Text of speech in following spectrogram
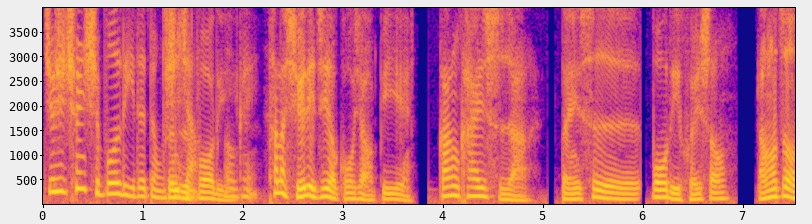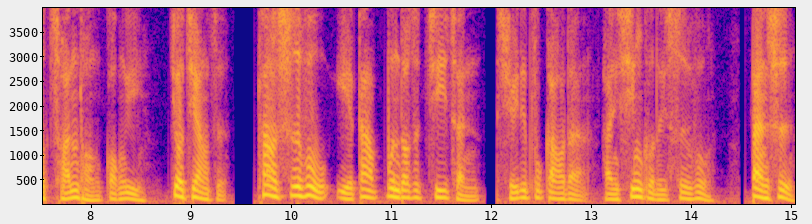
就是春池玻璃的董事长。春池玻璃，OK，他的学历只有国小毕业。刚开始啊，等于是玻璃回收，然后做传统工艺，就这样子。他的师傅也大部分都是基层，学历不高的，很辛苦的师傅。但是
